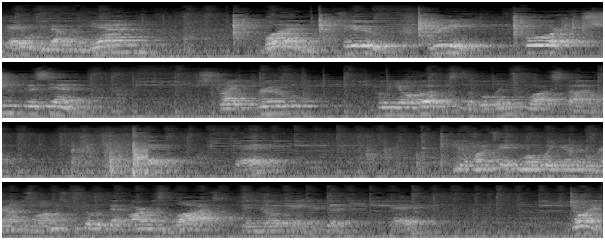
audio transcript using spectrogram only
Okay, we'll do that one again. One, two, three, four. Shoot this in. Strike through. Punyo hook. This is a Valenzuela style. Okay? Okay? You don't want to take them all the way down to the ground. As long as you feel that that arm is locked, then you're okay. You're good. Okay? One,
